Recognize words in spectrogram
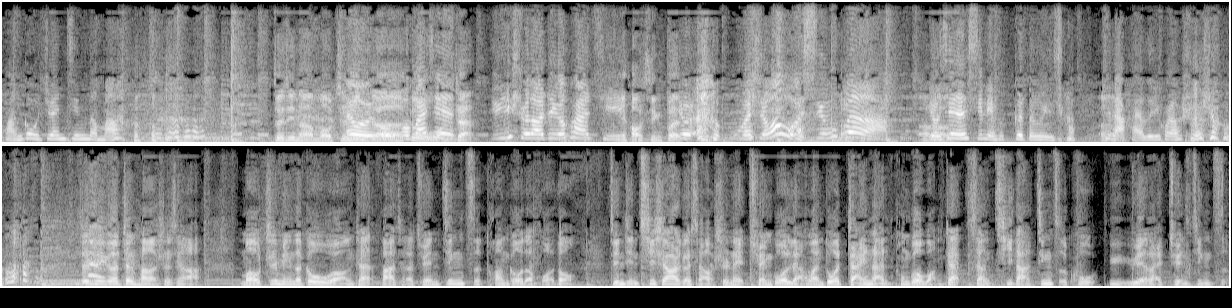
团购捐精的吗？最近呢，某知名的购物网站。一说到这个话题，你好兴奋。我什么？我兴奋啊！有些人心里会咯噔一下，这俩孩子一会儿要说什么？这是一个正常的事情啊。某知名的购物网站发起了捐精子团购的活动，仅仅七十二个小时内，全国两万多宅男通过网站向七大精子库预约来捐精子。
